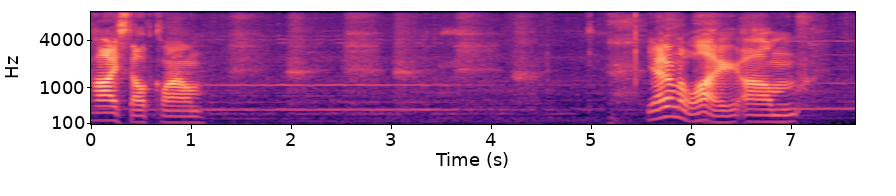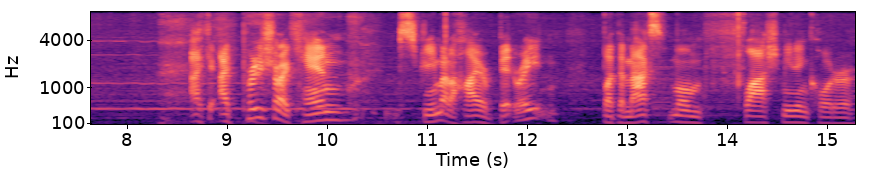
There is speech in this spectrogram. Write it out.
Hi, Stealth Clown. Yeah, I don't know why. Um, I, I'm pretty sure I can stream at a higher bitrate, but the maximum Flash Media Encoder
